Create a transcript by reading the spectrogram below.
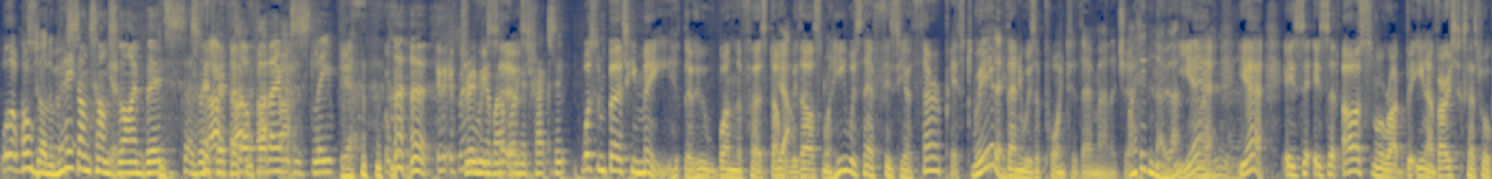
Well, that Hold on a minute. Sometimes lying beds as I drift off, unable to sleep, If, if dreaming memory about wearing a serves, tracksuit. Wasn't Bertie Mee, the, who won the first double Yeah. with Arsenal, he was their physiotherapist. Really? Then he was appointed their manager. I didn't know that. Yeah, yeah. Is is that Arsenal, right? But you know, very successful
